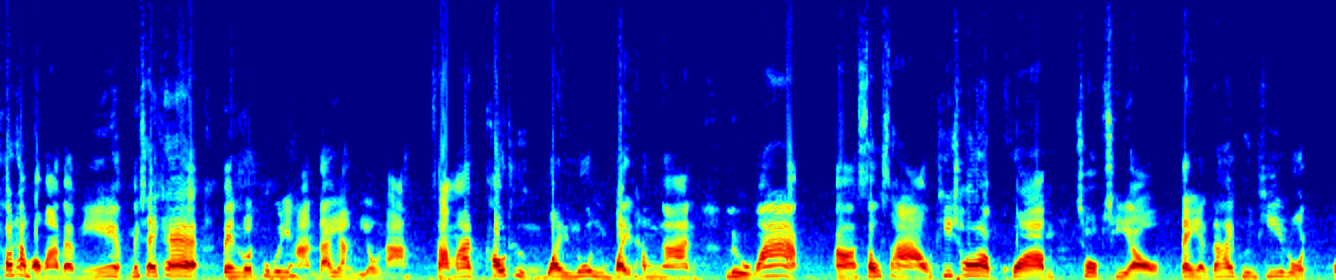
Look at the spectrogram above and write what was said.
เขาทำออกมาแบบนี้ไม่ใช่แค่เป็นรถผู้บริหารได้อย่างเดียวนะ สามารถเข้าถึงวัยรุ่นวัยทำงาน หรือว่าสาวๆ ที่ชอบความโฉบเฉี่ยว แต่อยากได้พื้นที่รถก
